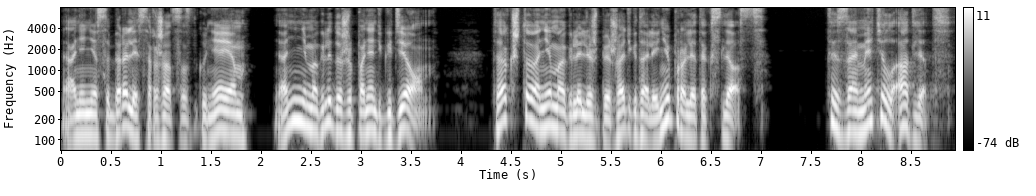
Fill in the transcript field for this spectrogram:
Они не собирались сражаться с Гунеем, они не могли даже понять, где он так что они могли лишь бежать к долине пролитых слез. «Ты заметил, Адлет?»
